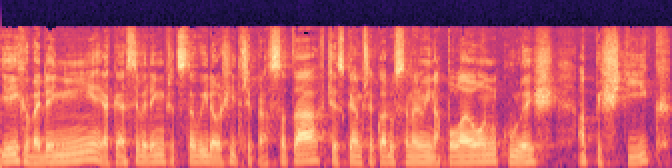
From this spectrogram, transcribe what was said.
jejich vedení, jaké si vedení představují další tři prasata, v českém překladu se jmenují Napoleon, Kuliš a Pištík.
